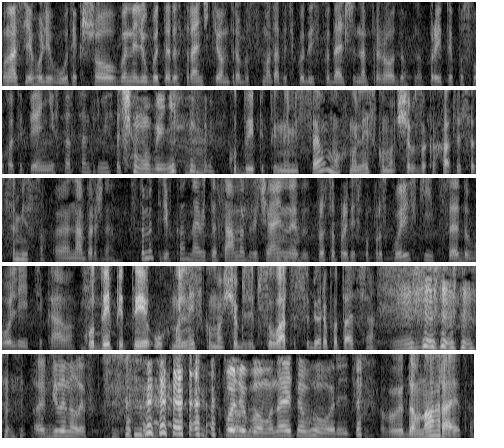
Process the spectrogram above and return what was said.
у нас є Голівуд. Якщо ви не любите ресторанчики, вам треба смотатись кудись подальше на природу. Ну, Прийти послухати піаніста в центрі міста, чому ви ні? Куди піти на місцевому Хмельницькому, щоб закохатися в це місто? Е, Набережна. Стометрівка, навіть те саме, звичайно, просто пройтись по Проскурівській, це доволі цікаво. Куди піти у Хмельницькому, щоб зіпсувати собі репутацію? Е, Білий налив. По-любому, навіть не обговорюється. Ви давно граєте?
